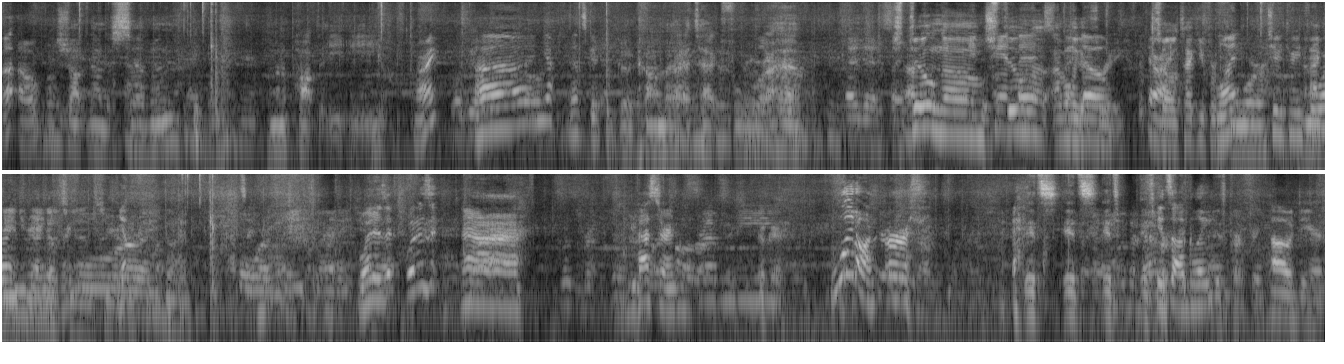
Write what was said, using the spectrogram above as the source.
Uh oh. I'll shot down to seven. I'm gonna pop the EE. All right. Uh, yeah, that's good. Go to combat, attack four. I have And then say, still no, still no. I've only got three. So. I'll attack you for One, four. two, three, and I four, gain and you three. I gain go three. ten. So you're Yep. okay. Go ahead. That's four, it. eight, two, eight, eight. What is it? What is it? Ah. Pass turn. Okay. What on earth? It's it's it's it's, It's ugly. It's perfect. Oh dear.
